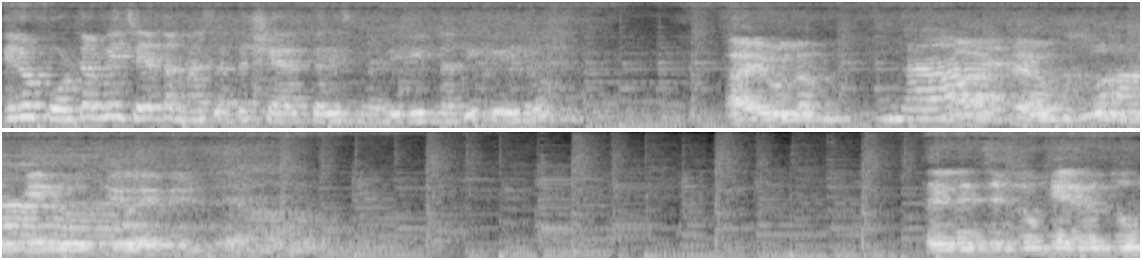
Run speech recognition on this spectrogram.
એનો ફોટો બી છે તમારી સાથે શેર કરીશ મેં. ડિલીટ નથી કર્યો. હાય ઓલમ ના. માથે આમ. મૂકીને ઉઠ્યું એવી રીતે એટલે જેટલું કર્યું તું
